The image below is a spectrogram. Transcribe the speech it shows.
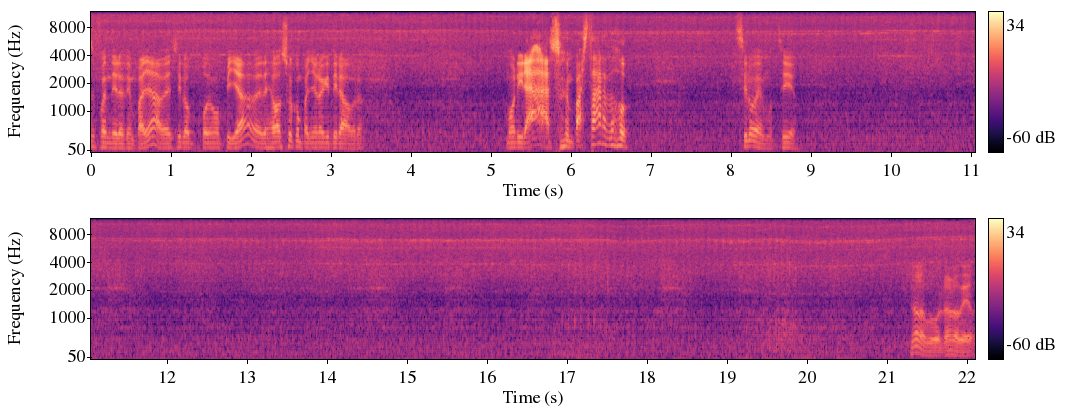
se fue en dirección para allá A ver si lo podemos pillar. He dejado a su compañero aquí tirado, bro. ¡Morirás, bastardo! Sí lo vemos, tío. No lo, no lo veo,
